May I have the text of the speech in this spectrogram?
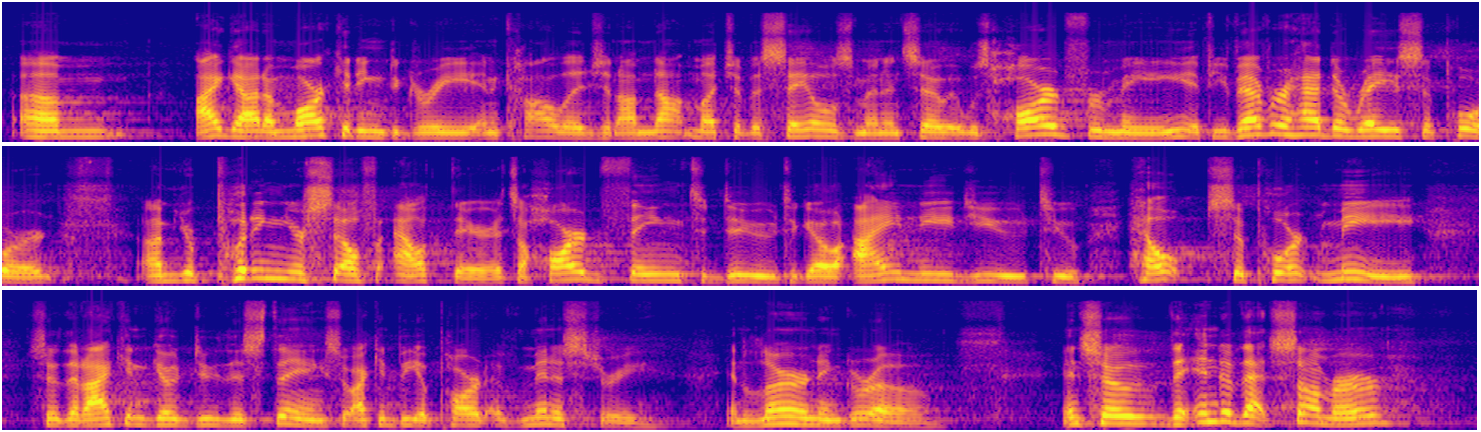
Um, I got a marketing degree in college and I'm not much of a salesman. And so it was hard for me. If you've ever had to raise support, um, you're putting yourself out there. It's a hard thing to do to go, I need you to help support me so that I can go do this thing, so I can be a part of ministry and learn and grow. And so the end of that summer,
